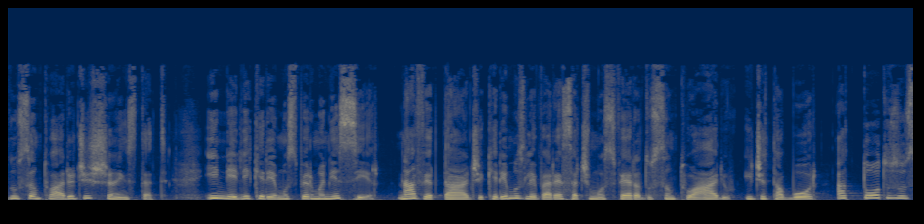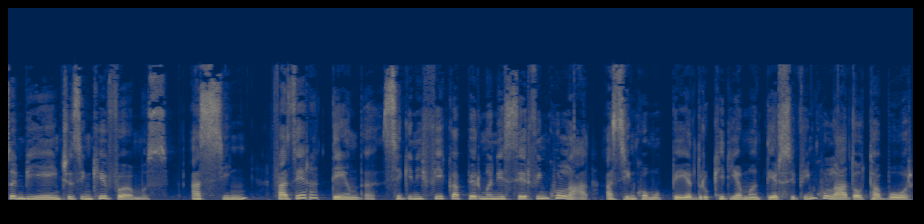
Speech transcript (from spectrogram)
no santuário de Schanstatt e nele queremos permanecer. Na verdade, queremos levar essa atmosfera do santuário e de Tabor a todos os ambientes em que vamos. Assim, Fazer a tenda significa permanecer vinculado. Assim como Pedro queria manter-se vinculado ao Tabor,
